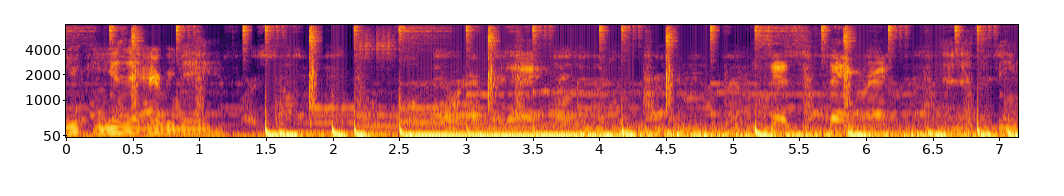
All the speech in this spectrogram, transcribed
You can use it every day. or every day. You said it's a thing, right? Yeah, that's a thing.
